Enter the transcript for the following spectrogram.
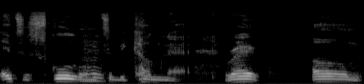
into schooling mm-hmm. to become that, right? Um,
